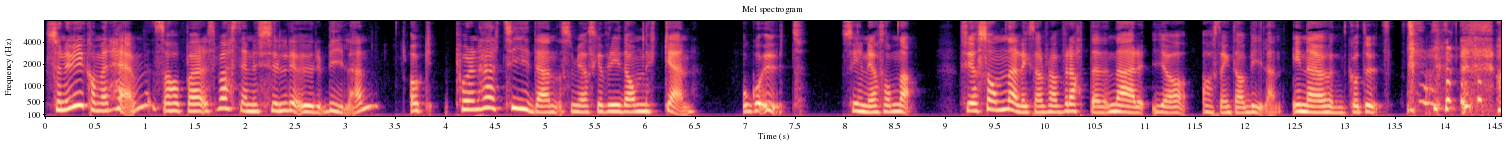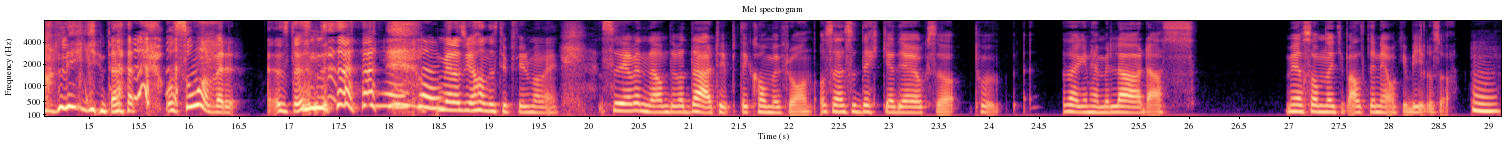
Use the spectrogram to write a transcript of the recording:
Så när vi kommer hem så hoppar Sebastian och Sylve ur bilen. Och på den här tiden som jag ska vrida om nyckeln och gå ut så hinner jag somna. Så jag somnar liksom framför ratten när jag har stängt av bilen innan jag har hunnit gått ut. och ligger där och sover en stund. Medan Johannes typ filmar mig. Så jag vet inte om det var där typ det kom ifrån. Och sen så däckade jag också på vägen hem i lördags. Men jag somnar typ alltid när jag åker bil och så. Mm.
